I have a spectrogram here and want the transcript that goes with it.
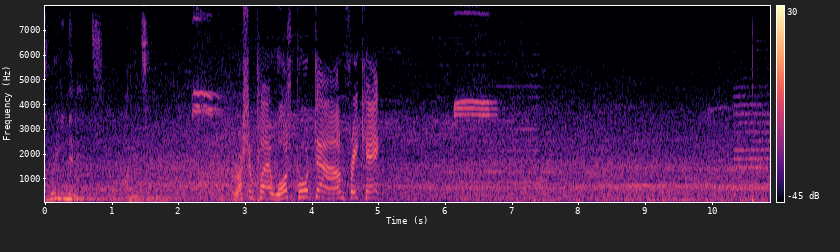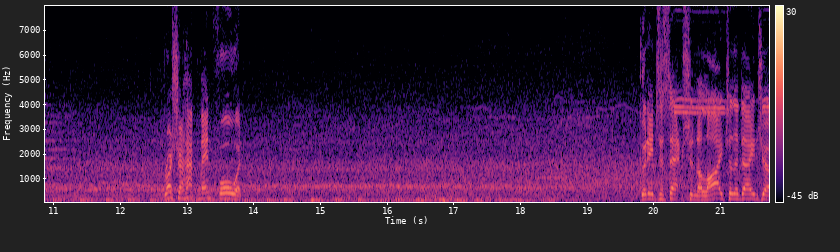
Three minutes of added time. The Russian player was brought down. Free kick. Russia have men forward. Good interception, alive to the danger.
